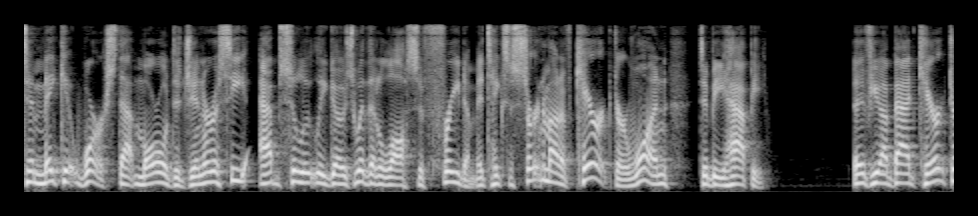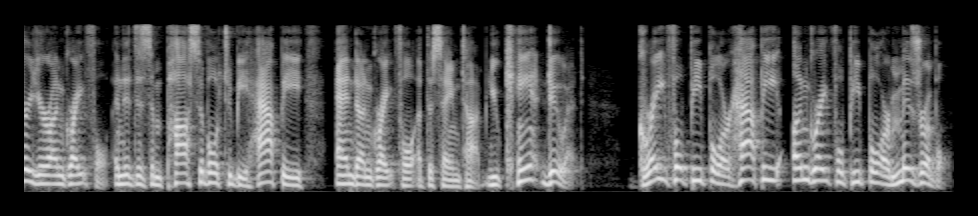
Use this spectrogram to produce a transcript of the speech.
To make it worse, that moral degeneracy absolutely goes with it a loss of freedom. It takes a certain amount of character, one, to be happy. If you have bad character, you're ungrateful. And it is impossible to be happy and ungrateful at the same time. You can't do it. Grateful people are happy, ungrateful people are miserable.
